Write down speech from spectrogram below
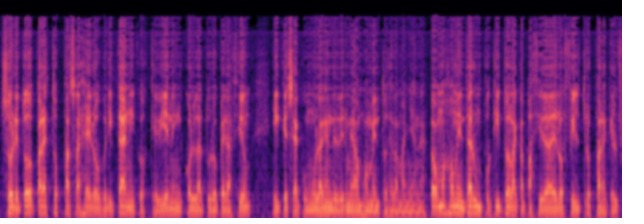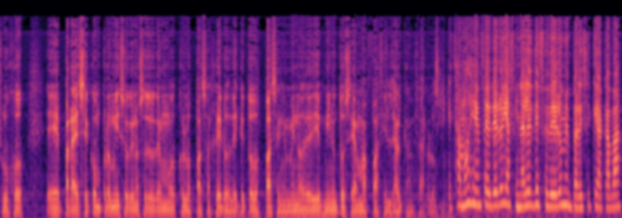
sobre todo para estos pasajeros británicos que vienen con la turoperación y que se acumulan en determinados momentos de la mañana. Vamos a aumentar un poquito la capacidad de los filtros para que el flujo, eh, para ese compromiso que nosotros tenemos con los pasajeros de que todos pasen en menos de 10 minutos, sea más fácil de alcanzarlo. Estamos en febrero y a finales de febrero me parece que acaba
